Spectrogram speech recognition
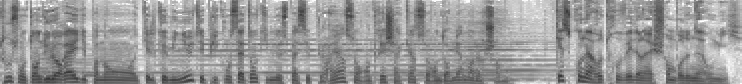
tous ont tendu l'oreille pendant quelques minutes et puis constatant qu'il ne se passait plus rien, sont rentrés chacun se rendormir dans leur chambre. Qu'est-ce qu'on a retrouvé dans la chambre de Narumi?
